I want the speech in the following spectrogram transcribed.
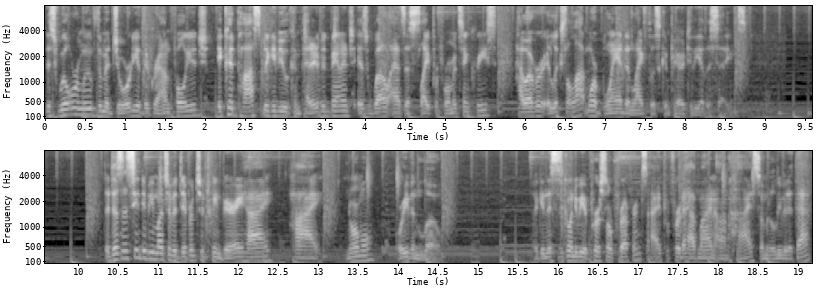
This will remove the majority of the ground foliage. It could possibly give you a competitive advantage as well as a slight performance increase. However, it looks a lot more bland and lifeless compared to the other settings. There doesn't seem to be much of a difference between very high, high, normal, or even low. Again, this is going to be a personal preference. I prefer to have mine on high, so I'm going to leave it at that.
